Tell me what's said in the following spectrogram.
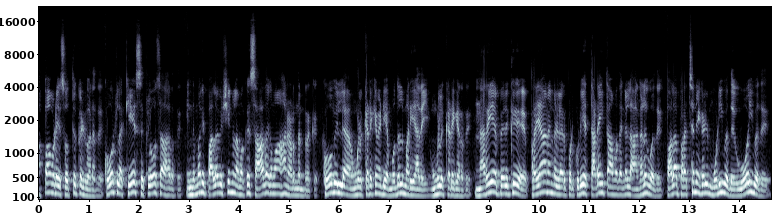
அப்பாவுடைய சொத்துக்கள் வருது கோர்ட்ல கேஸ் க்ளோஸ் ஆகிறது இந்த மாதிரி பல விஷயங்கள் நமக்கு சாதகமாக நடந்துட்டு இருக்கு கோவில்ல உங்களுக்கு கிடைக்க வேண்டிய முதல் மரியாதை உங்களுக்கு கிடைக்கிறது. நிறைய பேருக்கு பிரயாணங்கள் ஏற்படக்கூடிய தடை தாமதங்கள் அகலுவது பல பிரச்சனைகள் முடிவது ஓய்வது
